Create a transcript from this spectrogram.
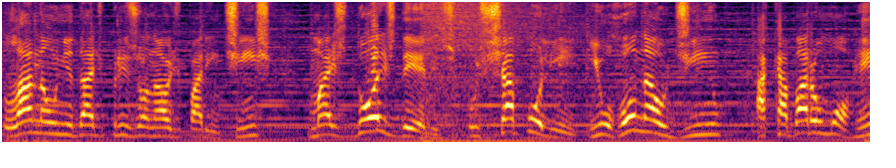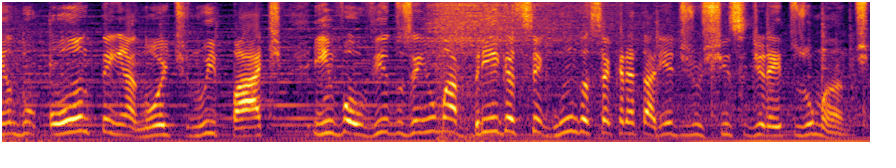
lá na unidade prisional de Parintins, mas dois deles, o Chapolin e o Ronaldinho, acabaram morrendo ontem à noite no IPAT, envolvidos em uma briga segundo a Secretaria de Justiça e Direitos Humanos.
